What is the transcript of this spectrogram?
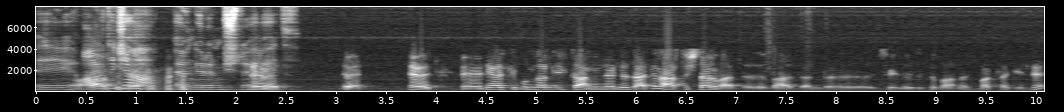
e, artacağı öngörülmüştü. Evet. evet. Evet. Evet. E, ne ki bunların ilk tahminlerinde zaten artışlar vardı e, bazılarında e, şeyde özellikle bağlı- baklagilde.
